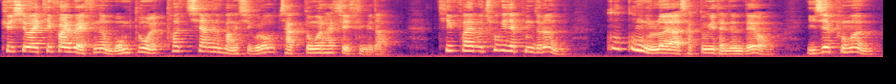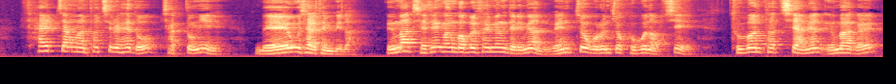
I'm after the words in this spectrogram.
QCY T5S는 몸통을 터치하는 방식으로 작동을 할 수 있습니다. T5 초기 제품들은 꾹꾹 눌러야 작동이 됐는데요. 이 제품은 살짝만 터치를 해도 작동이 매우 잘 됩니다. 음악 재생 방법을 설명드리면 왼쪽 오른쪽 구분 없이 두 번 터치하면 음악을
